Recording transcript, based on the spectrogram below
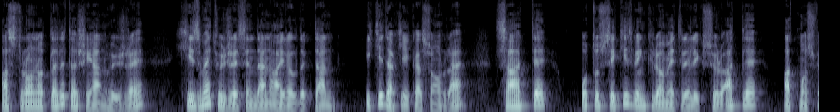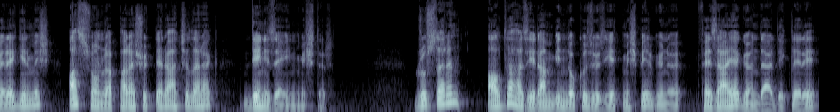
Astronotları taşıyan hücre hizmet hücresinden ayrıldıktan iki dakika sonra saatte 38 bin kilometrelik süratle atmosfere girmiş, az sonra paraşütleri açılarak denize inmiştir. Rusların 6 Haziran 1971 günü fezaya gönderdikleri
